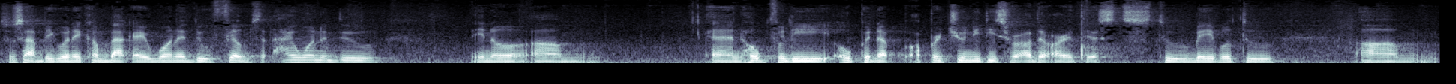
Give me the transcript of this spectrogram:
So sabi ko, when I come back, I want to do films that I want to do, you know, um, and hopefully open up opportunities for other artists to be able to um,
